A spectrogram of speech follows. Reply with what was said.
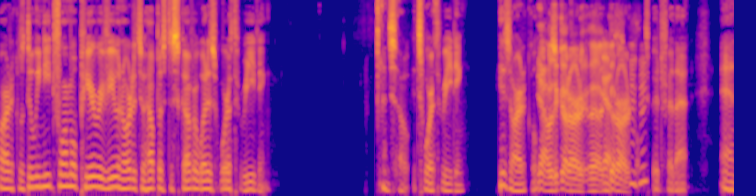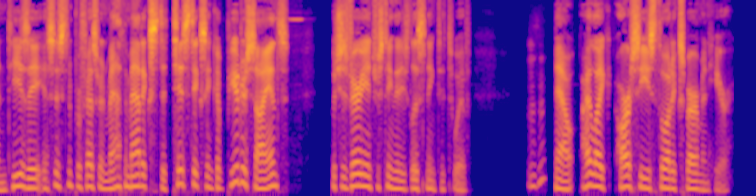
articles. Do we need formal peer review in order to help us discover what is worth reading? And so it's worth reading his article. Yeah, it was a good article. Uh, Yes. Good article. Mhm. It's good for that. and he is a assistant professor in mathematics, statistics, and computer science, which is very interesting that he's listening to TWIV. Mhm. Now, I like RC's thought experiment here.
